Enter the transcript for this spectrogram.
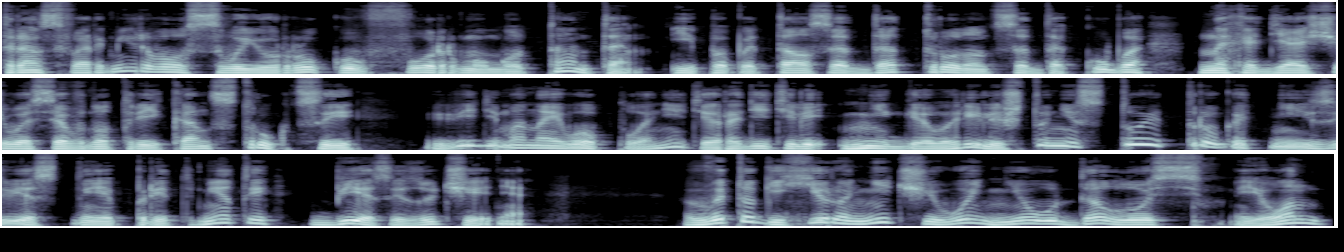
трансформировал свою руку в форму мутанта и попытался дотронуться до куба, находящегося внутри конструкции. Видимо, на его планете родители не говорили, что не стоит трогать неизвестные предметы без изучения. В итоге Хиро ничего не удалось, и он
